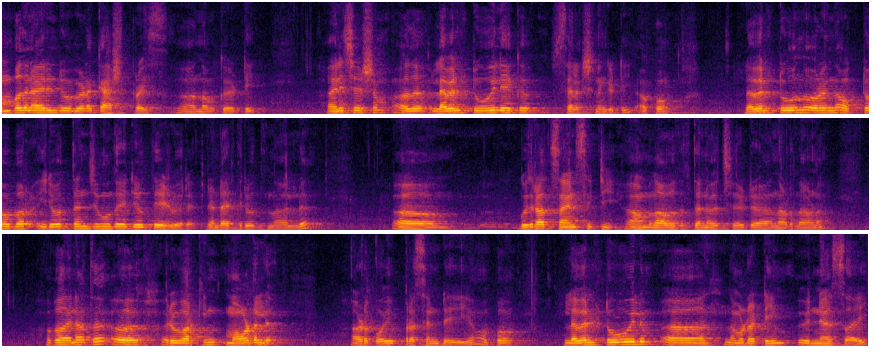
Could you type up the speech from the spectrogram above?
അമ്പതിനായിരം രൂപയുടെ ക്യാഷ് പ്രൈസ് നമുക്ക് കിട്ടി. അതിനുശേഷം അത് ലെവൽ ടൂവിലേക്ക് സെലക്ഷനും കിട്ടി. അപ്പോൾ ലെവൽ ടു എന്ന് പറയുന്ന ഒക്ടോബർ ഇരുപത്തഞ്ച് മുതൽ ഇരുപത്തേഴ് വരെ രണ്ടായിരത്തി ഇരുപത്തി നാലിൽ ഗുജറാത്ത് സയൻസ് സിറ്റി അഹമ്മദാബാദിൽ തന്നെ വെച്ചിട്ട് നടന്നതാണ്. അപ്പോൾ അതിനകത്ത് ഒരു വർക്കിംഗ് മോഡൽ അവിടെ പോയി പ്രസന്റ് ചെയ്യും. അപ്പോൾ ലെവൽ ടൂവിലും നമ്മുടെ ടീം വിന്നേഴ്സായി.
